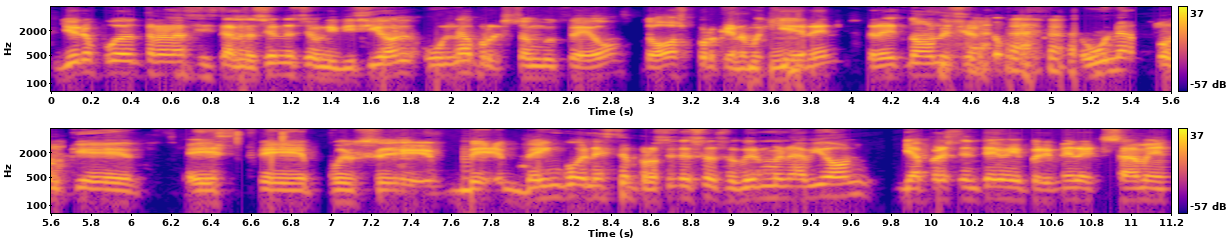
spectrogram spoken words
Yo no puedo entrar a las instalaciones de Univisión, una, porque estoy muy feo, dos, porque no me quieren, tres, no, no es cierto, una, porque este, pues eh, vengo en este proceso de subirme en avión, ya presenté mi primer examen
